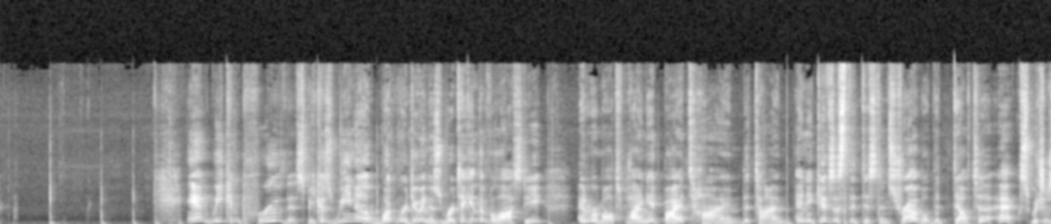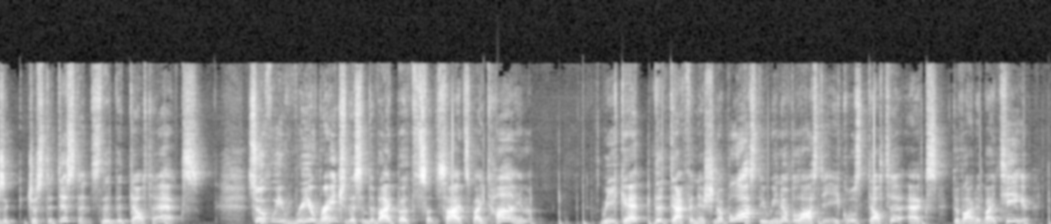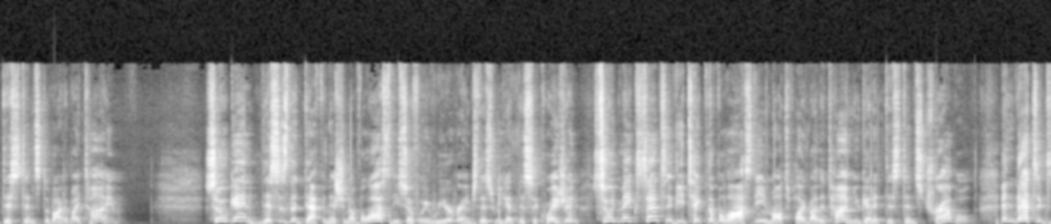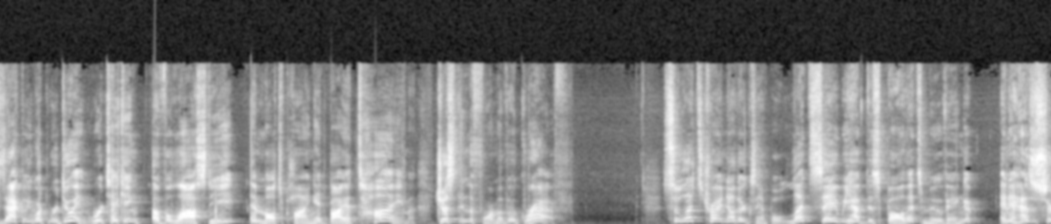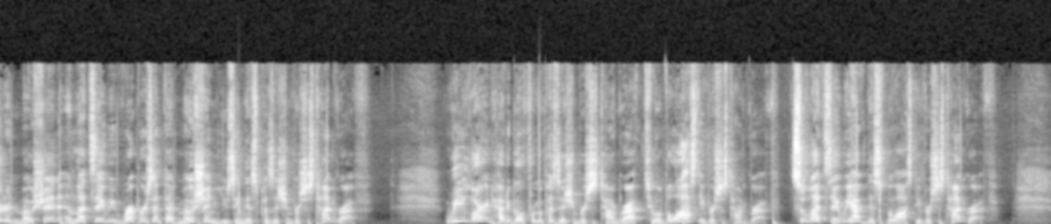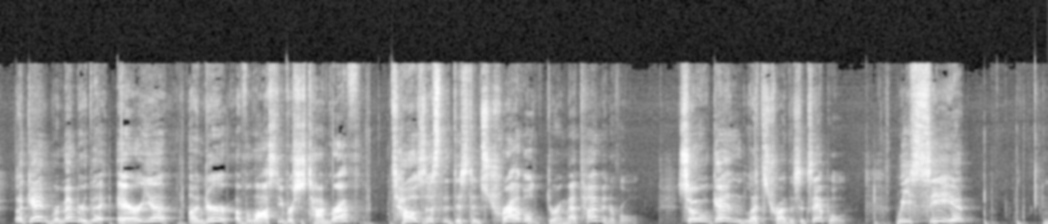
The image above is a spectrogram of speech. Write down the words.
And we can prove this because we know what we're doing is we're taking the velocity and we're multiplying it by a time, the time, and it gives us the distance traveled, the delta x, which is a, just a distance, the, the delta x. So if we rearrange this and divide both sides by time, we get the definition of velocity. We know velocity equals delta x divided by t, distance divided by time. So again, this is the definition of velocity. So if we rearrange this, we get this equation. So it makes sense. If you take the velocity multiply by the time, you get a distance traveled. And that's exactly what we're doing. We're taking a velocity and multiplying it by a time, just in the form of a graph. So let's try another example. Let's say we have this ball that's moving and it has a certain motion. And let's say we represent that motion using this position versus time graph we learned how to go from a position versus time graph to a velocity versus time graph. So let's say we have this velocity versus time graph. Again, remember the area under a velocity versus time graph tells us the distance traveled during that time interval. So again, let's try this example. We see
